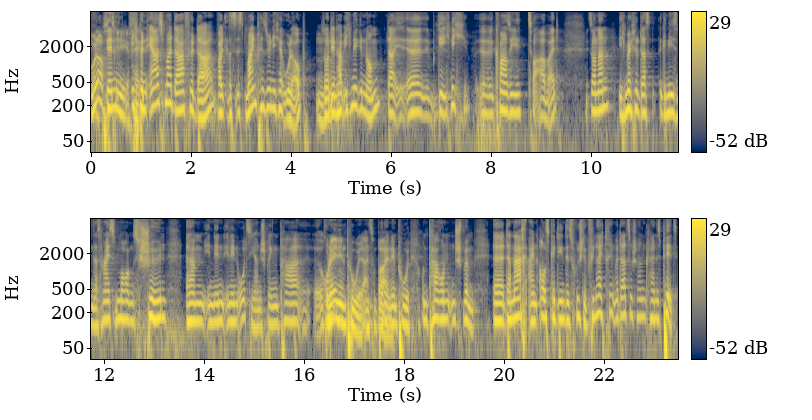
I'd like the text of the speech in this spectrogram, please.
Urlaubs- Denn Trainingseffekt. ich bin erstmal dafür da, weil das ist mein persönlicher Urlaub. Mhm. So, den habe ich mir genommen. Da äh, gehe ich nicht äh, quasi zur Arbeit. Sondern ich möchte das genießen. Das heißt, morgens schön ähm, in, den, in den Ozean springen, ein paar äh, Runden. Oder in den Pool, eins von Oder in beiden. den Pool und ein paar Runden schwimmen. Äh, danach ein ausgedehntes Frühstück. Vielleicht trinken wir dazu schon ein kleines Pilz.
